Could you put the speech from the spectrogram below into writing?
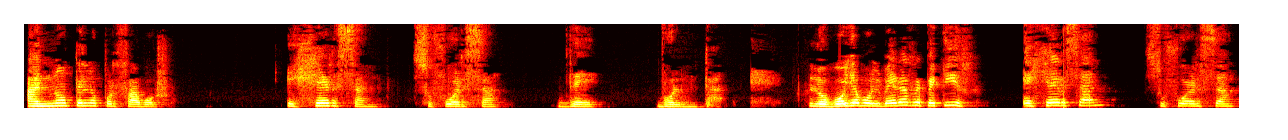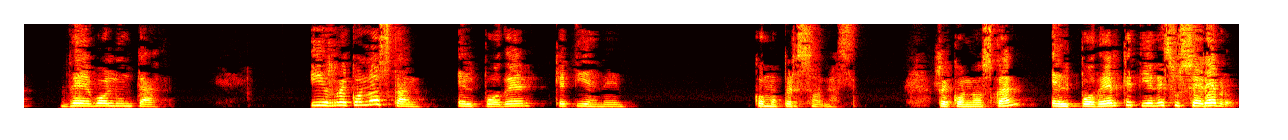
Anótenlo por favor. Ejerzan su fuerza de voluntad. Lo voy a volver a repetir. Ejerzan su fuerza de voluntad y reconozcan el poder que tienen como personas. Reconozcan el poder que tiene su cerebro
